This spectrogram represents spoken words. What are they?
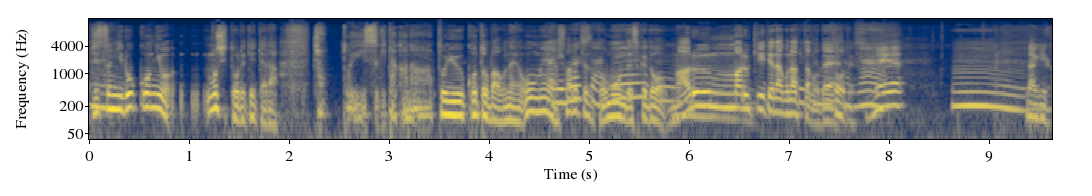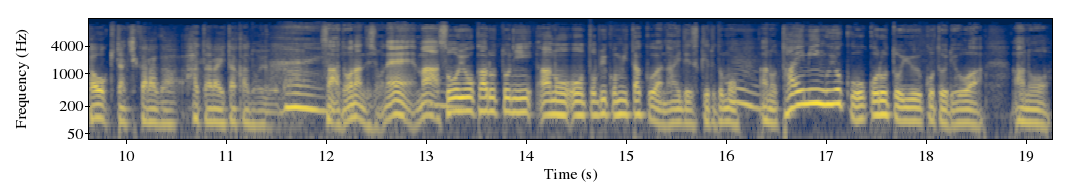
実際に録音には、もし取れていたら、ちょっと言い過ぎたかなという言葉をね、オンエアされてたと思うんですけど、ましたね丸々消えてなくなったのでそうですね。うん。何か大きな力が働いたかのような。はい。さあ、どうなんでしょうね。まあ、そういうオカルトに、あの、飛び込みたくはないですけれども、うんあの、タイミングよく起こるということよりは、あの、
